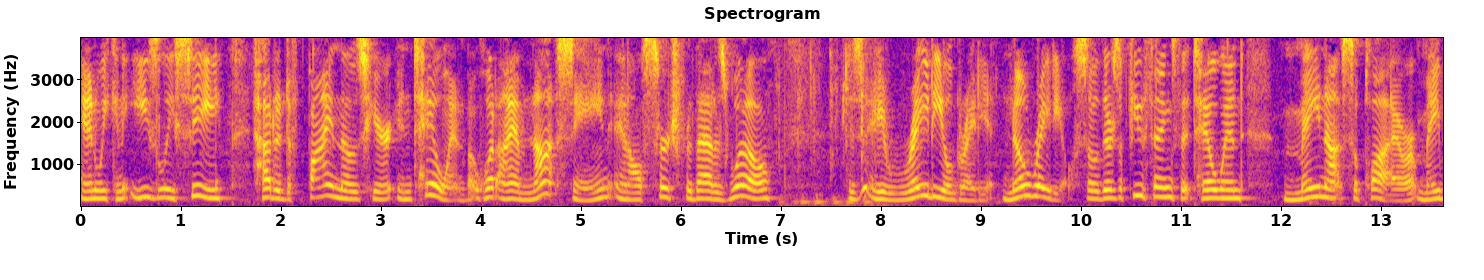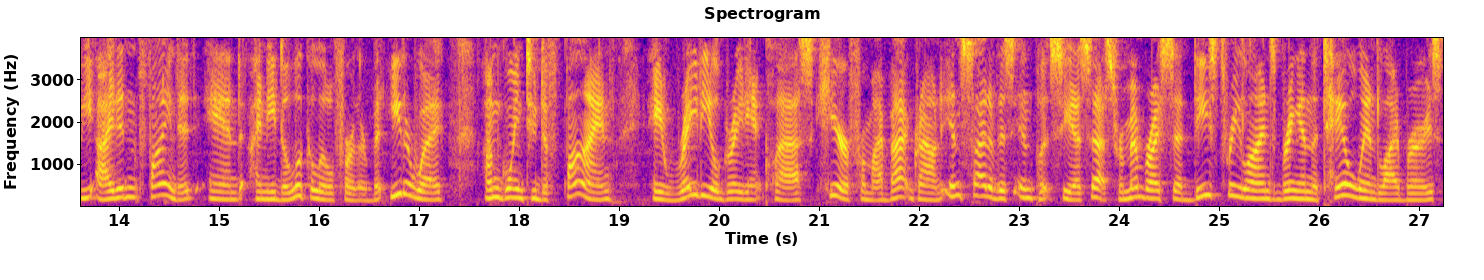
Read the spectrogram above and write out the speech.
and we can easily see how to define those here in Tailwind. But what I am not seeing, and I'll search for that as well, is a radial gradient, no radial. So there's a few things that Tailwind may not supply, or maybe I didn't find it and I need to look a little further. But either way, I'm going to define a radial gradient class here for my background inside of this input CSS. Remember I said these three lines bring in the Tailwind libraries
